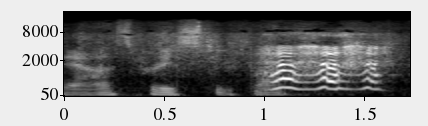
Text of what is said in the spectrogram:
Yeah, that's pretty steep.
